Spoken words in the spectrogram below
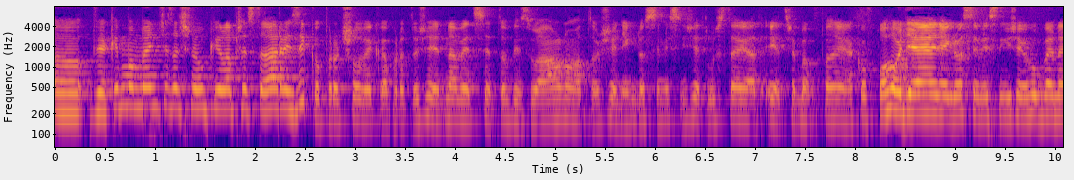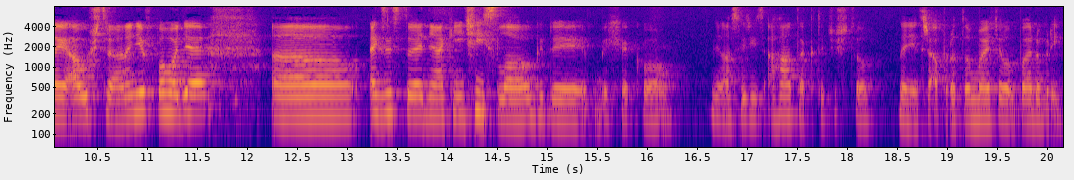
Eh, v jakém momentě začnou kýle představovat riziko pro člověka, protože jedna věc je to vizuálno a to, že někdo si myslí, že tlustý je třeba úplně jako v pohodě, někdo si myslí, že je hubený a už třeba není v pohodě. Uh, existuje nějaký číslo, kdy bych jako měla si říct, aha, tak teď už to není třeba pro to moje tělo úplně dobrý.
